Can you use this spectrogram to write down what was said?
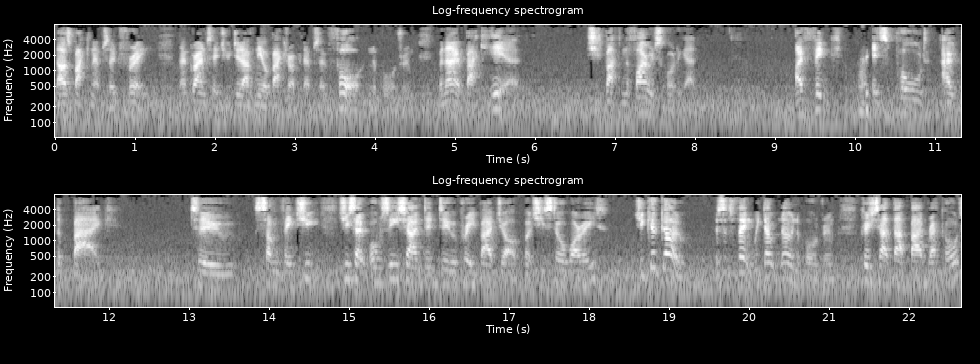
That was back in episode 3. Now, granted, you did have Neil backer up in episode 4 in the boardroom, but now back here, she's back in the firing squad again. I think it's pulled out the bag to something. She she said, well, Zeeshan did do a pretty bad job, but she's still worried. She could go. This is the thing, we don't know in the boardroom, because she's had that bad record.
